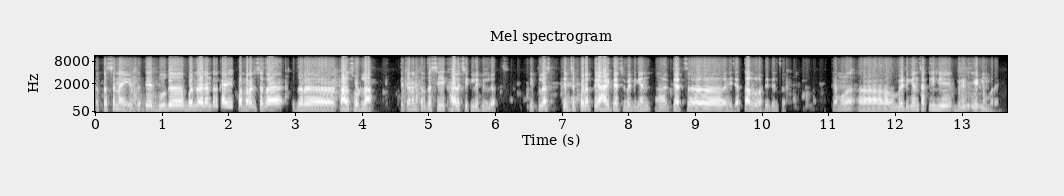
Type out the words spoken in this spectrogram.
तर तसं नाहीये. जर ते दूध बंद झाल्यानंतर काही पंधरा दिवसाचा जर काळ सोडला त्याच्यानंतर जशी खायला शिकले पिल्लं की प्लस त्यांचे परत ते आहे त्याच वेट गेन त्याच ह्याच्यात चालू राहते त्यांचं. त्यामुळं वेट गेन साठी हे ब्रीड एक नंबर आहे.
